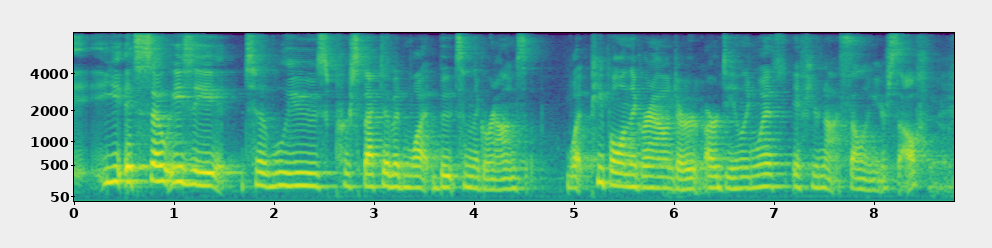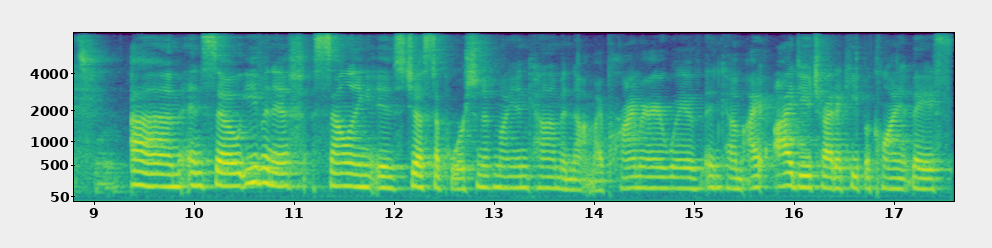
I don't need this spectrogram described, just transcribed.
it's so easy to lose perspective in what boots on the ground, what people on the ground are, are dealing with if you're not selling yourself. Yeah. Um, and so, even if selling is just a portion of my income and not my primary way of income, I, I do try to keep a client base.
